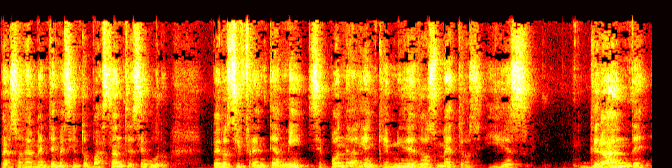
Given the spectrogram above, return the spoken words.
Personalmente me siento bastante seguro. Pero si frente a mí se pone alguien que mide 2 metros y es grande,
